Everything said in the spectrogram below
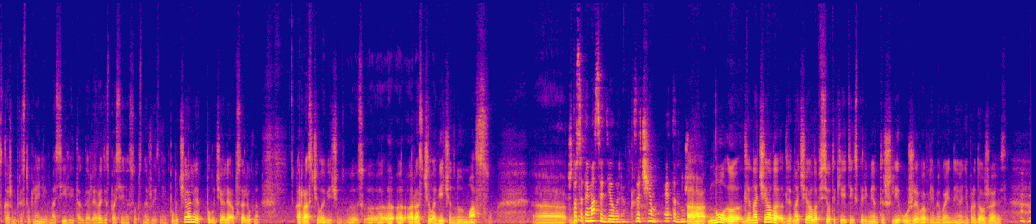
скажем, преступлении, в насилии и так далее ради спасения собственной жизни. Получали, получали абсолютно расчеловечен, э, э, расчеловеченную массу. Э, Что с этой массой делали? Зачем это нужно? А, ну, для начала, для начала все-таки эти эксперименты шли уже во время войны, они продолжались. Угу.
